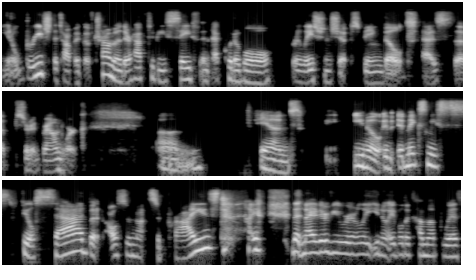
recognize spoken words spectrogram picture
you know, breach the topic of trauma, there have to be safe and equitable relationships being built as the sort of groundwork. Um, and, you know, it, it makes me feel sad, but also not surprised that neither of you were really, you know, able to come up with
